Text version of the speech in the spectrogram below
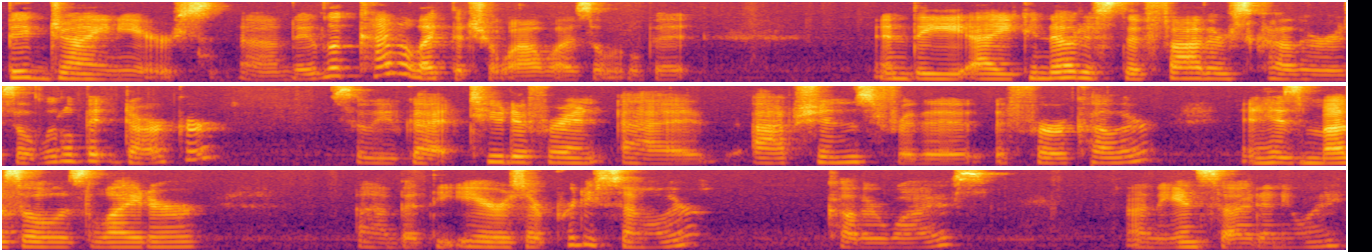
big giant ears. Um, they look kind of like the Chihuahuas a little bit. And the uh, you can notice the father's color is a little bit darker. So we've got two different uh, options for the, the fur color. And his muzzle is lighter, uh, but the ears are pretty similar color-wise, on the inside anyway.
